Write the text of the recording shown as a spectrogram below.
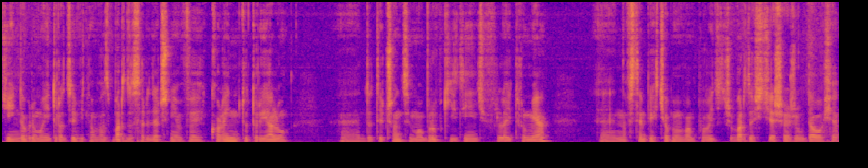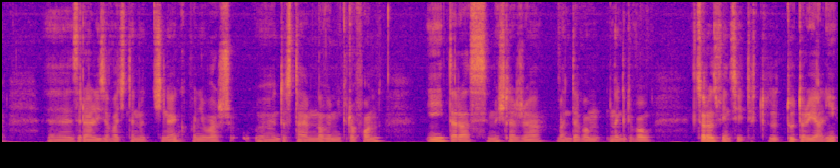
Dzień dobry moi drodzy, witam Was bardzo serdecznie w kolejnym tutorialu e, dotyczącym obróbki zdjęć w Lightroomie. E, na wstępie chciałbym Wam powiedzieć, że bardzo się cieszę, że udało się e, zrealizować ten odcinek, ponieważ dostałem nowy mikrofon i teraz myślę, że będę Wam nagrywał coraz więcej tych tu- tutoriali.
